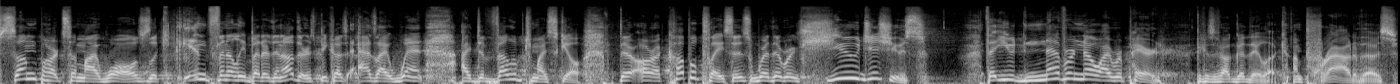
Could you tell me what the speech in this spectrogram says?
Some parts of my walls look infinitely better than others because as I went, I developed my skill. There are a couple places where there were huge issues that you'd never know I repaired because of how good they look. I'm proud of those.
